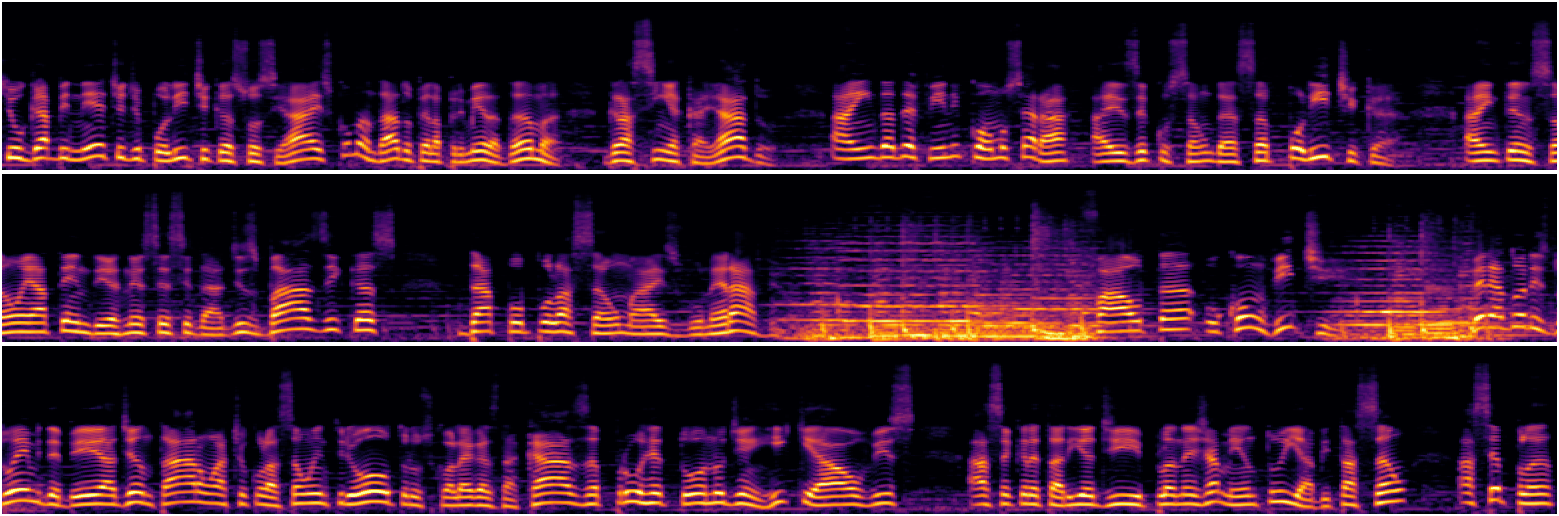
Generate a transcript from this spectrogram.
que o Gabinete de Políticas Sociais, comandado pela primeira-dama Gracinha Caiado, ainda define como será a execução dessa política. A intenção é atender necessidades básicas, da população mais vulnerável. Falta o convite. Vereadores do MDB adiantaram a articulação entre outros colegas da casa para o retorno de Henrique Alves à Secretaria de Planejamento e Habitação, a CEPLAN,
